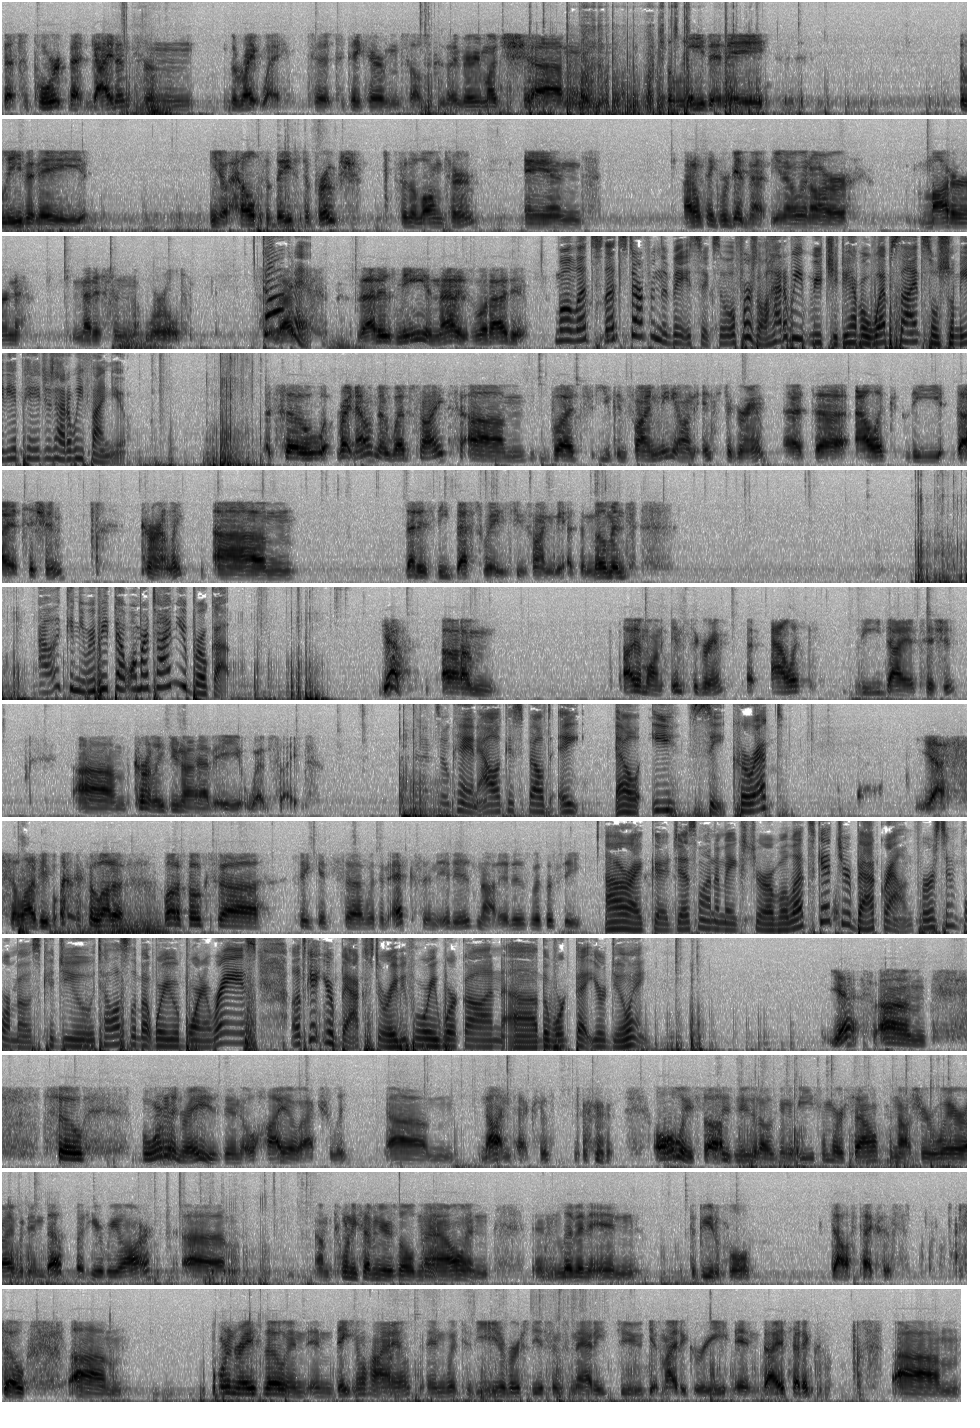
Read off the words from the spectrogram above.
that support, that guidance, and the right way to, to take care of themselves. Because I very much um, believe in a believe in a you know health based approach for the long term, and I don't think we're getting that you know in our modern medicine world. Got so it. That is me, and that is what I do. Well, let's let's start from the basics. Well, first of all, how do we reach you? Do you have a website, social media pages? How do we find you? So right now, no website, um, but you can find me on Instagram at uh, Alec the Dietitian. Currently, um, that is the best way to find me at the moment. Alec, can you repeat that one more time? You broke up. Yeah, um, I am on Instagram at Alec the Dietitian. Um, currently, do not have a website. That's okay. And Alec is spelled A L E C, correct? Yes, a lot of people, a lot of, a lot of folks uh, think it's uh, with an X, and it is not. It is with a C. All right, good. Just want to make sure. Well, let's get your background first and foremost. Could you tell us a little bit where you were born and raised? Let's get your backstory before we work on uh, the work that you're doing. Yes. Um, so, born and raised in Ohio, actually, um, not in Texas. always thought, always knew that I was going to be somewhere south, and not sure where I would end up, but here we are. Um, I'm 27 years old now, and and living in the beautiful Dallas, Texas. So, um, born and raised though in, in Dayton, Ohio, and went to the University of Cincinnati to get my degree in dietetics. Um,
